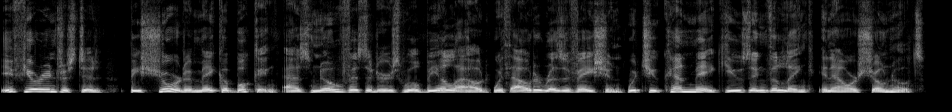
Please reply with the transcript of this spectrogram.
If you're interested, be sure to make a booking, as no visitors will be allowed without a reservation, which you can make using the link in our show notes.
